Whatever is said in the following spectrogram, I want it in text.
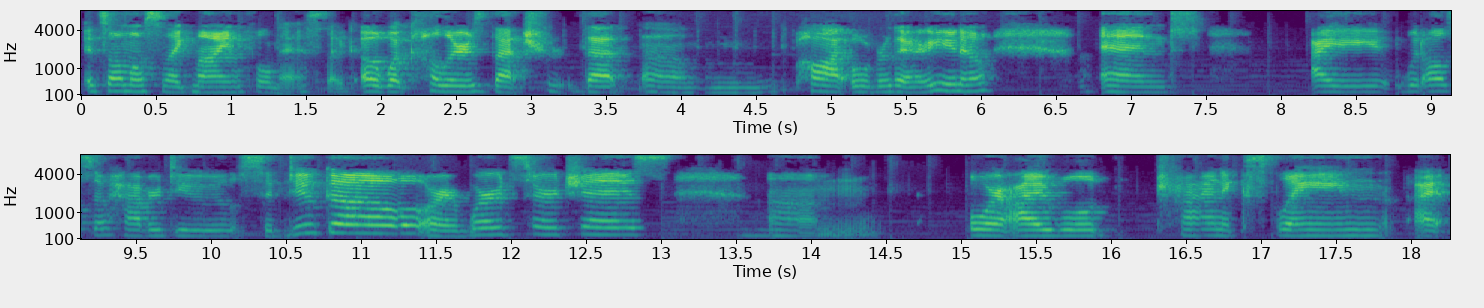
it's almost like mindfulness like oh what color is that tr- that um, pot over there you know and I would also have her do Sudoku or word searches. Mm-hmm. Um, or I will try and explain I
